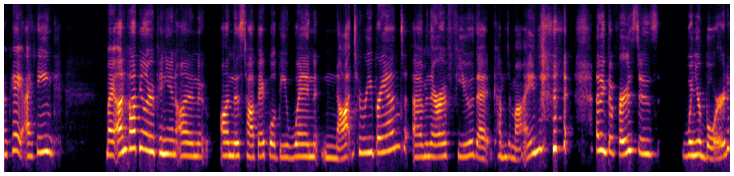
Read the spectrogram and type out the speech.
Okay, I think my unpopular opinion on on this topic will be when not to rebrand. Um, and there are a few that come to mind. I think the first is when you're bored.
